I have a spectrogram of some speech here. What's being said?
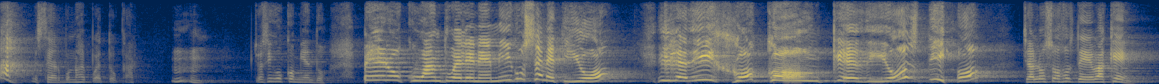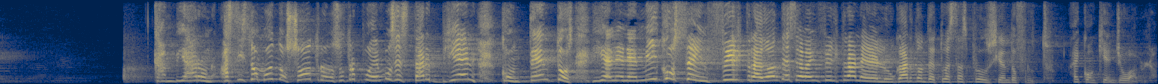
Ah, ese árbol no se puede tocar. yo sigo comiendo. Pero cuando el enemigo se metió y le dijo con que Dios dijo, ya los ojos de Eva, ¿qué? cambiaron. Así somos nosotros. Nosotros podemos estar bien, contentos. Y el enemigo se infiltra. ¿Dónde se va a infiltrar? En el lugar donde tú estás produciendo fruto. Ay, con quién yo hablo.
